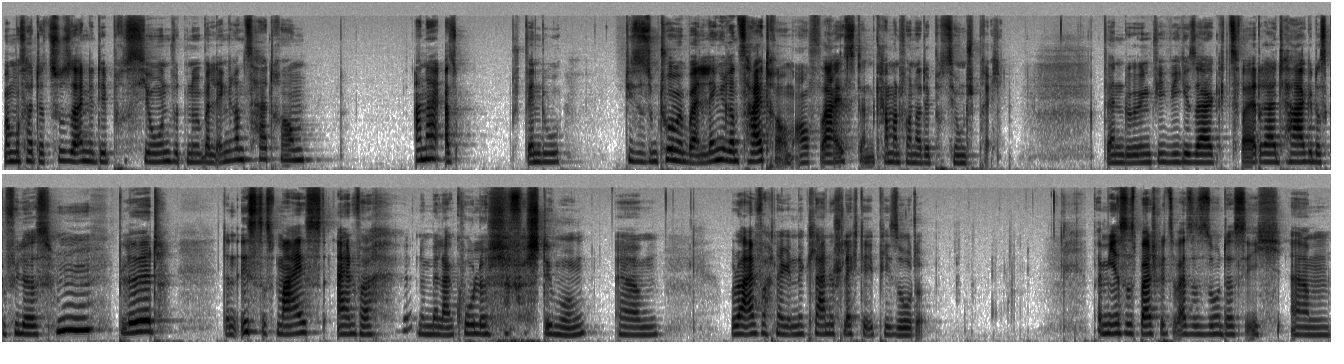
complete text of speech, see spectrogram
man muss halt dazu sagen, eine Depression wird nur über längeren Zeitraum also wenn du diese Symptome über einen längeren Zeitraum aufweist, dann kann man von einer Depression sprechen. Wenn du irgendwie, wie gesagt, zwei, drei Tage das Gefühl hast, hm, blöd, dann ist es meist einfach eine melancholische Verstimmung ähm, oder einfach eine, eine, kleine schlechte Episode. Bei mir ist es beispielsweise so, dass ich ähm,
